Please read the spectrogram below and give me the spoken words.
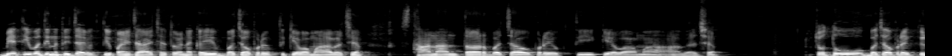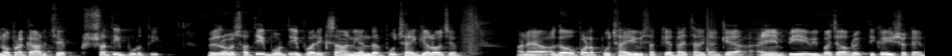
બેથી વધીને ત્રીજા વ્યક્તિ પાસે જાય છે, તો એને કઈ બચાવ પ્રયુક્તિ કહેવામાં આવે છે? સ્થાનાંતર બચાવ પ્રયુક્તિ કહેવામાં આવે છે. ચોથું બચાવ પ્રયુક્તિનો પ્રકાર છે ક્ષતિપૂર્તિ. મિત્રો, ક્ષતિપૂર્તિ પરીક્ષાની અંદર પૂછાઈ ગયેલો છે અને અગાઉ પણ પૂછાય એવી શક્યતા છે, કારણ કે આઈએમપી એવી બચાવ પ્રયુક્તિ કહી શકાય.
